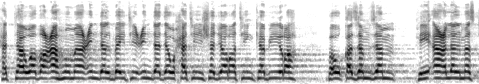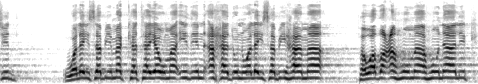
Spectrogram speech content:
حتى وضعهما عند البيت عند دوحة شجرة كبيرة فوق زمزم في أعلى المسجد وليس بمكة يومئذ أحد وليس بها ماء فوضعهما هنالك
